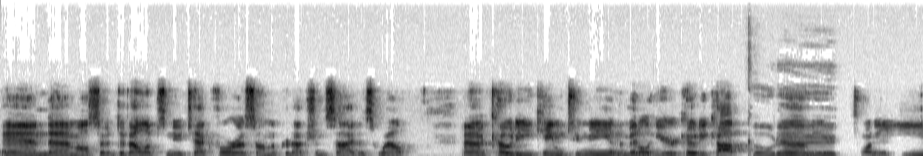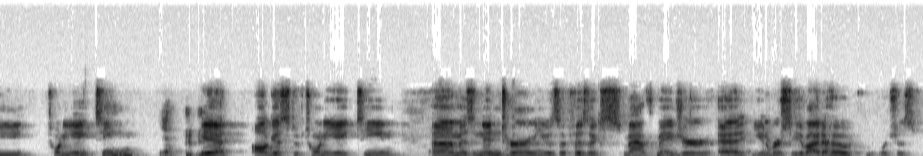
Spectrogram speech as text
and um, also develops new tech for us on the production side as well uh, cody came to me in the middle here cody kopp Cody. um, 20, 2018 Yeah. yeah august of 2018 um, as an intern he was a physics math major at university of idaho which is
